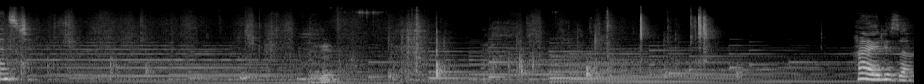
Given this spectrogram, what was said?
Հենց չէ։ Հա, Էլիզա։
